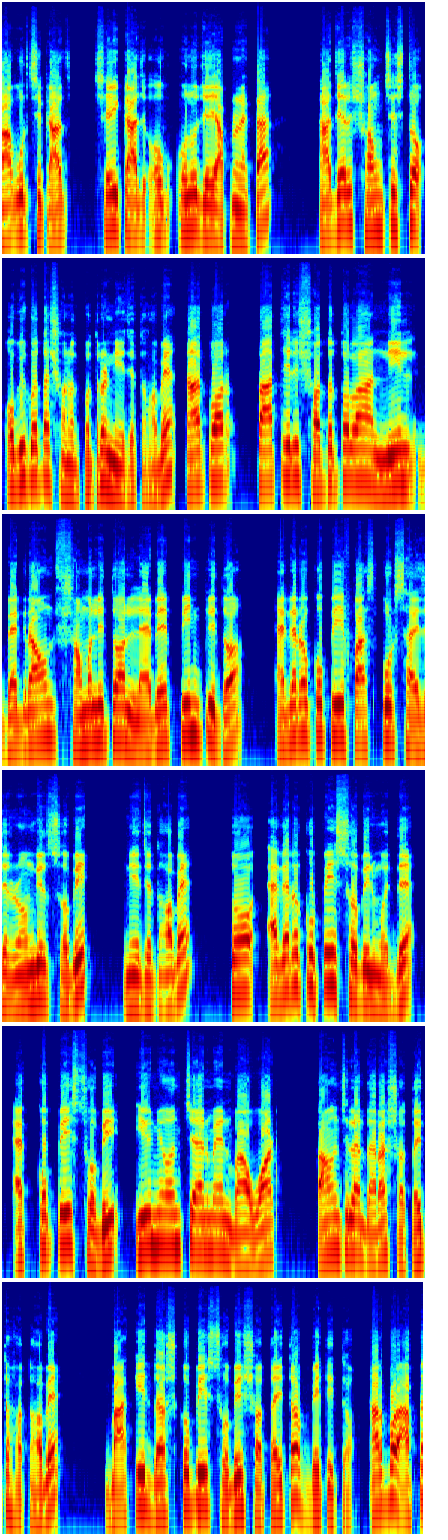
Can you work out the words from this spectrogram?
বাবুর্চি কাজ, সেই কাজ অনুযায়ী আপনার একটা কাজের সংশ্লিষ্ট অভিজ্ঞতা সনদপত্র নিয়ে যেতে হবে। তারপর প্রার্থীর সদ্যতলা নীল ব্যাকগ্রাউন্ড সম্মিলিত ল্যাবে প্রিন্টকৃত এগারো কপি পাসপোর্ট সাইজের রঙিন ছবি নিয়ে যেতে হবে। তো এগারো কপি ছবির মধ্যে এক কপি ছবি ইউনিয়ন চেয়ারম্যান বা ওয়ার্ড কাউন্সিলর দ্বারা সত্যায়িত হতে হবে। বাকি দশ কপি ছবি সত্যায়িত ব্যতীত। তারপর আপনি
